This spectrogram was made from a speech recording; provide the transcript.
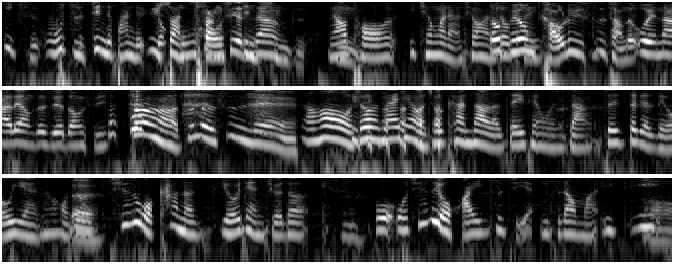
一直无止境的把你的预算投上限进去。这样子，你要嗯投一千万、两千万都不用。考虑市场的喂纳量这些东西 啊，真的是呢。然后我就那一天我就看到了这一篇文章，这这个留言，然后我就其实我看了有一点觉得，我我其实有怀疑自己，你知道吗？一一、哦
